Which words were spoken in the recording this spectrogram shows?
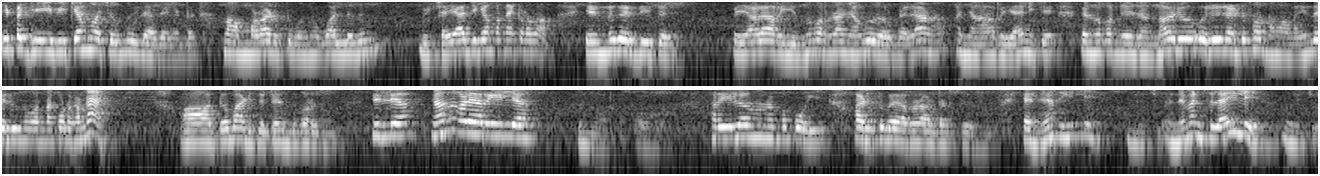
ഇപ്പം ജീവിക്കാൻ വശമൊന്നുമില്ല അതേ കണ്ട്. നമ്മളെ അടുത്ത് വന്ന് വല്ലതും ഭിക്ഷയാചിക്കാൻ വന്നേക്കണതാ. എന്ന് കരുതിയിട്ട് ഇപ്പം ഇയാളെ അറിയുമെന്ന് പറഞ്ഞാൽ ഞാൻ വീർബലാണ്. ഞാൻ അറിയാം എനിക്ക്. എന്ന് പറഞ്ഞു കഴിഞ്ഞാൽ എന്നാൽ ഒരു ഒരു രണ്ട് സ്വർണമാണ് തരും എന്ന് പറഞ്ഞാൽ കൊടുക്കണ്ടേ? ആ അടിച്ചിട്ട് എന്ത് പറഞ്ഞു? ഇല്ല ഞാൻ നിങ്ങളെ അറിയില്ല. എന്ന് പറഞ്ഞു. ഓഹോ. അറിയില്ല എന്ന് പറഞ്ഞപ്പോൾ പോയി. അടുത്ത് വേറൊരാളുടെ അടുത്ത് നിന്നു എന്നെ അറിയില്ലേ? എന്ന് ചോദിച്ചു. എന്നെ മനസ്സിലായില്ലേ? എന്ന് ചോദിച്ചു.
